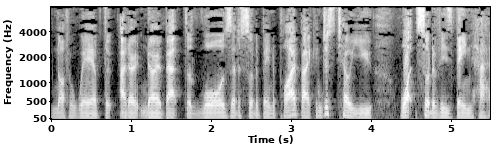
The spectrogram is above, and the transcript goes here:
not aware of the, I don't know about the laws that have sort of been applied, but I can just tell you what sort of is being, ha-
